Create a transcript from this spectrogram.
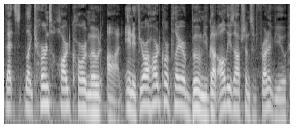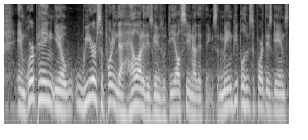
that's like turns hardcore mode on. And if you're a hardcore player, boom, you've got all these options in front of you. And we're paying, you know, we are supporting the hell out of these games with DLC and other things. The main people who support these games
